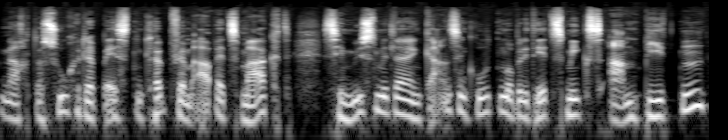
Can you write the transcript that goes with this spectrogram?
nach der Suche der besten Köpfe am Arbeitsmarkt. Sie müssen mittlerweile einen ganz guten Mobilitätsmix anbieten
